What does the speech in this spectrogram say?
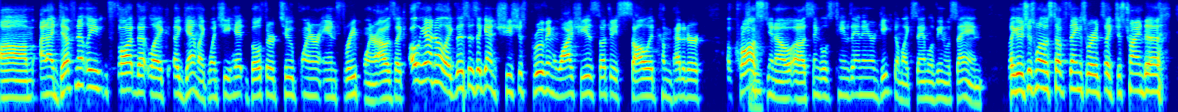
Um, and I definitely thought that, like, again, like when she hit both her two pointer and three pointer, I was like, oh, yeah, no, like this is again, she's just proving why she is such a solid competitor across, mm-hmm. you know, uh, singles teams and inner geekdom, like Samm Levine was saying. Like, it was just one of those tough things where it's like just trying to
